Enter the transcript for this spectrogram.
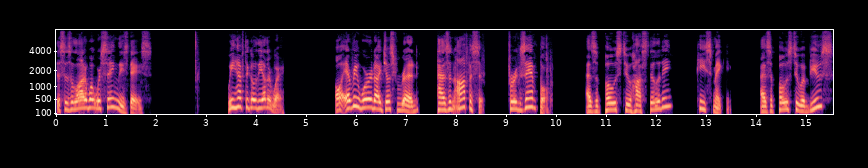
This is a lot of what we're seeing these days. We have to go the other way. Oh, every word I just read has an opposite. For example, as opposed to hostility, peacemaking. As opposed to abuse,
